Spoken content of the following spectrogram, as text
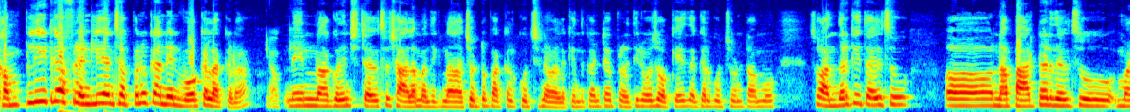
ఓకే కంప్లీట్గా ఫ్రెండ్లీ అని చెప్పను కానీ నేను వోకల్ అక్కడ. నేను నా గురించి తెలుసు చాలా మందికి నా చుట్టుపక్కల కూర్చునే వాళ్ళకి. ఎందుకంటే ప్రతిరోజు ఒకే దగ్గర కూర్చుంటాము. సో అందరికీ తెలుసు నా పార్ట్నర్ తెలుసు మా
